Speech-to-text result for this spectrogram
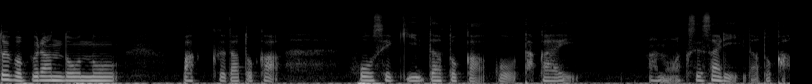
例えばブランドのバッグだとか宝石だとかこう高いあのアクセサリーだとか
